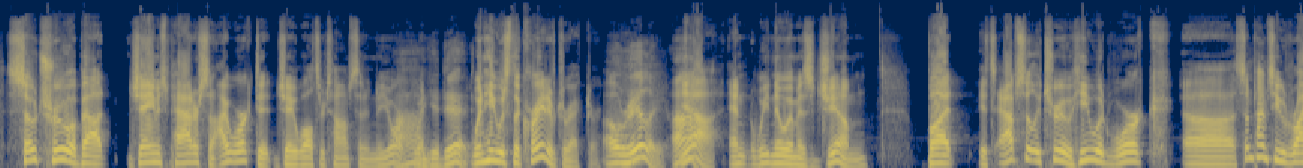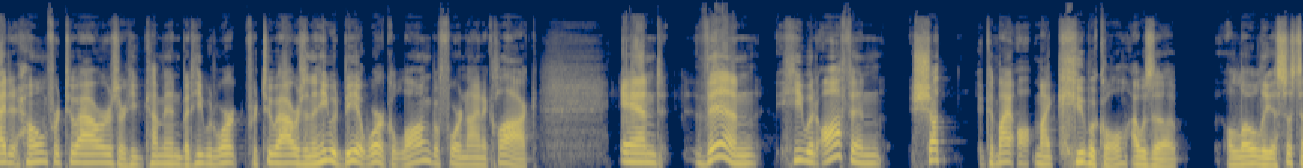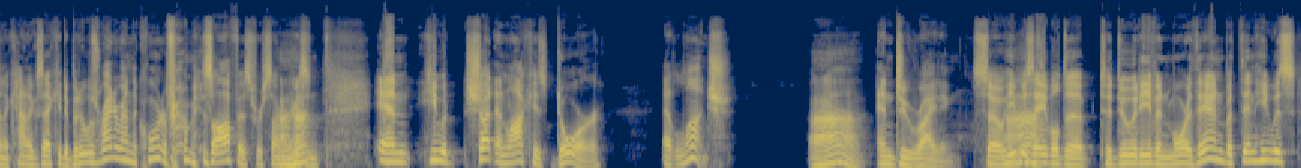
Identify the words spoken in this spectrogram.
So true about James Patterson. I worked at J. Walter Thompson in New York. Ah, when, you did? when he was the creative director. Oh, really? Ah. Yeah, and we knew him as Jim, but it's absolutely true. He would work. Uh, sometimes he would write at home for two hours, or he'd come in, but he would work for two hours, and then he would be at work long before nine o'clock. And then he would often shut because my my cubicle. I was a a lowly assistant account executive, but it was right around the corner from his office for some Uh-huh. reason. And he would shut and lock his door at lunch Ah. and do writing. So he was Ah. able to to do it even more then, but then he was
